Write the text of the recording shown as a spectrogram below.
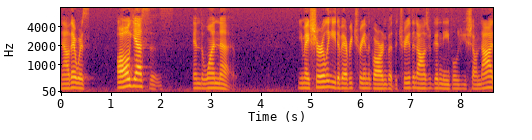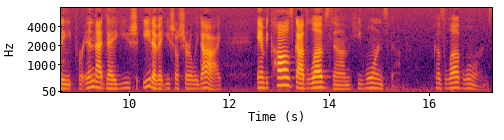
Now there was all yeses and the one no. You may surely eat of every tree in the garden, but the tree of the knowledge of good and evil you shall not eat, for in that day you sh- eat of it, you shall surely die. And because God loves them, he warns them, because love warns.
